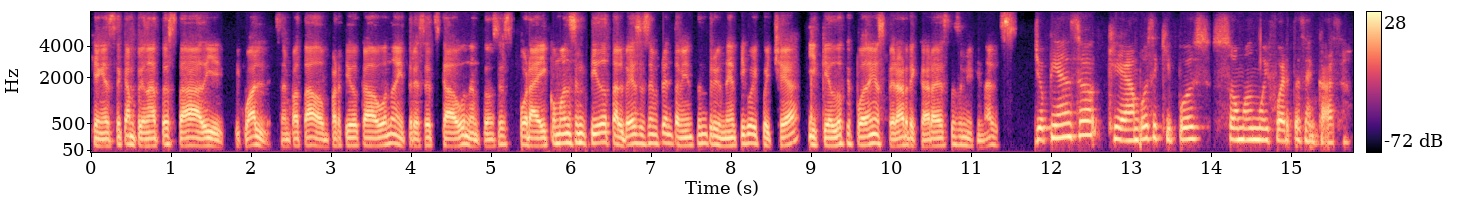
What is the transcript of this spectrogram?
que en este campeonato está igual, está empatado un partido cada una y tres sets cada una. Entonces, por ahí, ¿cómo han sentido tal vez ese enfrentamiento entre Unético y Coechea y qué es lo que pueden esperar de cara a estas semifinales? Yo pienso que ambos equipos somos muy fuertes en casa.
